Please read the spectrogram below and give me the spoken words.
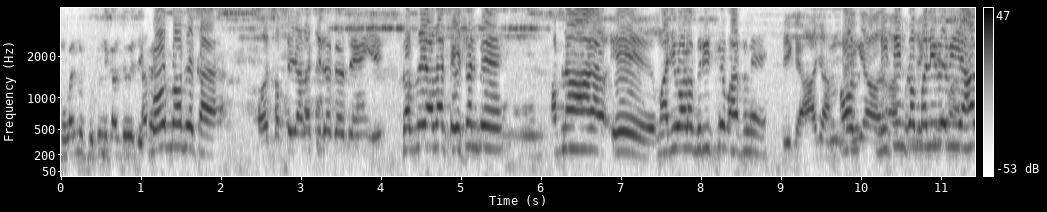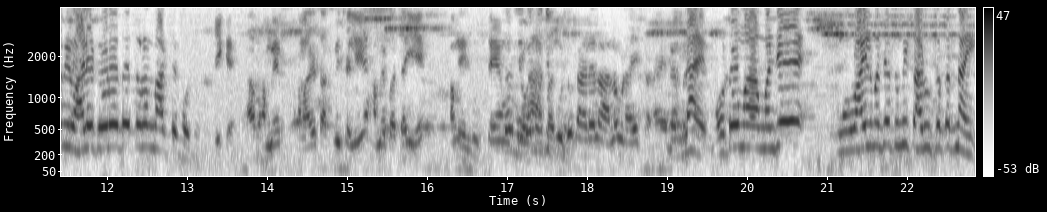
मोबाइल में फ़ोटो निकालते हुए देखा बहुत बार देखा है। और सबसे ज़्यादा किधर करते हैं ये? सबसे ज़्यादा स्टेशन पे अपना ये माजीवाड़ा ब्रिज के पास में। ठीक है आज हम और नितिन कंपनी में भी यहाँ भी भाड़े छोड़ो तो तुरंत मारते फ़ोटो ठीक है अब हमें हमारे साथ में चलिए हमें बताइए हम पूछते हैं सर। फ़ोटो काढायला अलाउड आहे का नाही फ़ोटो म- म्हणजे मोबाईल मध्ये तुम्ही काढू शकत नाही.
